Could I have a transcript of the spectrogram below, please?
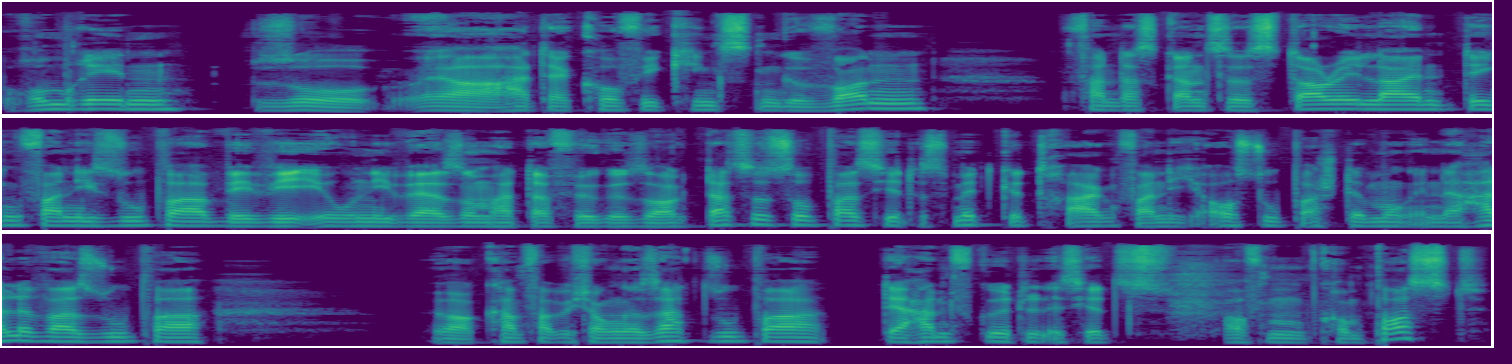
rumreden. So, ja, hat der Kofi Kingston gewonnen. Fand das ganze Storyline-Ding fand ich super. WWE-Universum hat dafür gesorgt, dass es so passiert ist, mitgetragen. Fand ich auch super. Stimmung in der Halle war super. Ja, Kampf habe ich schon gesagt, super. Der Hanfgürtel ist jetzt auf dem Kompost,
